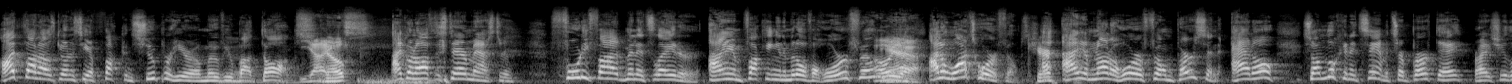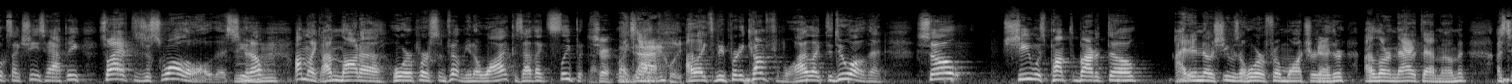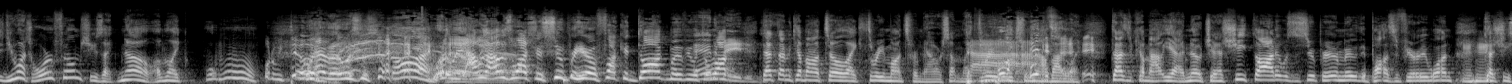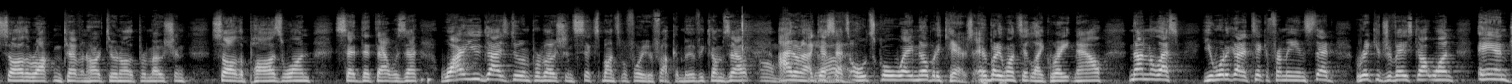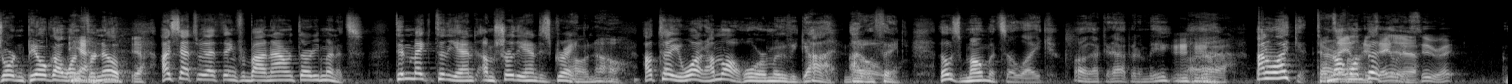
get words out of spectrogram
I thought I was going to see a fucking superhero movie about dogs. Yikes. Nope. I got off the Stairmaster. 45 minutes later, I am fucking in the middle of a horror film. Oh, yeah. I don't watch horror films. Sure. I, I am not a horror film person at all. So I'm looking at Sam. It's her birthday, right? She looks like she's happy. So I have to just swallow all this, you know? Mm-hmm. I'm like, I'm not a horror person film. You know why? Because I like to sleep at night. Sure. Like, I- Exactly. I, like to be pretty comfortable. I like to do all that. So she was pumped about it though. I didn't know she was a horror film watcher either. I learned that at that moment. I said, "You watch horror films?" She's like, "No." I'm like, "What are we doing? Whatever. It was just What are we, I, was, I was watching a superhero fucking dog movie with the rock. That doesn't come out until like three months from now or something. Like three weeks from now, by the way. Doesn't come out. Yeah, no chance. She thought it was a superhero movie, the Paws of Fury one, mm-hmm. because she saw the Rock and Kevin Hart doing all the promotion. Saw the Pause one, said that that was that. Why are you guys doing promotion six months before your fucking movie comes out? Oh I don't know. I guess that's old school way. Nobody cares. Everybody wants it like right now. Nonetheless, you would have got a ticket from me instead. Ricky Gervais got one, and Jordan Peele got one Yeah. for Nope. Yeah. I sat through that thing for about an hour and 30 minutes. Didn't make it to the end. I'm sure the end is great. Oh, no. I'll tell you what, I'm not a horror movie guy. I don't think. Those moments are like, oh, that could happen to me. Mm-hmm. Uh, I don't like it. Not one bit. It's bit. aliens too, right?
